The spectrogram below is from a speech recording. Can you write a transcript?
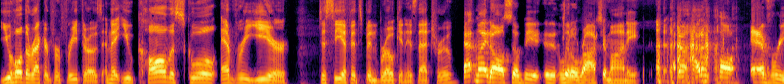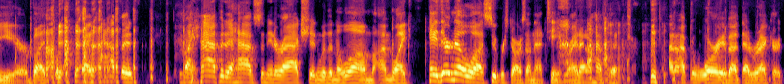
you hold the record for free throws and that you call the school every year to see if it's been broken. Is that true? that might also be a little Rashomani. I don't, I don't call every year, but if I happen if I happen to have some interaction with an alum, I'm like, hey, there are no uh, superstars on that team, right? I don't have to. I don't have to worry about that record.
